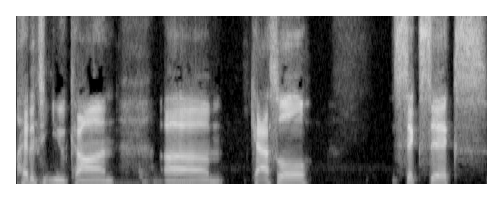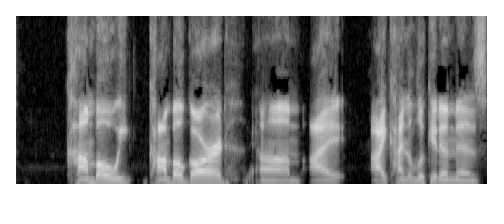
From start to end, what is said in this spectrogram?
headed to UConn. Um, Castle six six combo combo guard. Um, I I kind of look at him as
